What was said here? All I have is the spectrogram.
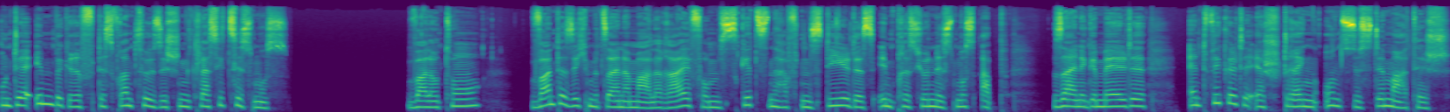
und der Inbegriff des französischen Klassizismus. Valentin wandte sich mit seiner Malerei vom skizzenhaften Stil des Impressionismus ab. Seine Gemälde entwickelte er streng und systematisch.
